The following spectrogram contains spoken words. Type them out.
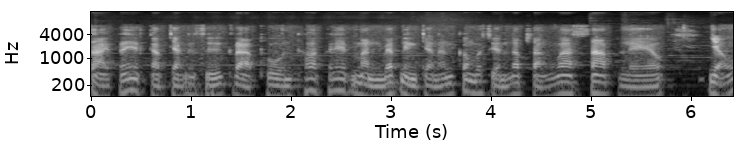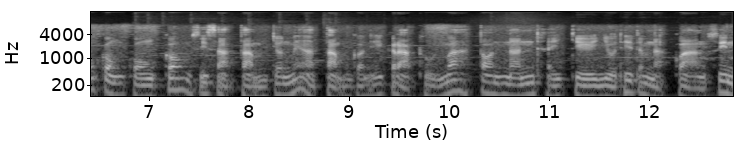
สายพระเนตรกลับจากหนังสือกราบทูลทอดพระเนตรมันแวบหนึ่งจากนั้นก็มาเสียนรับสั่งว่าทราบแล้ว เหยากงกงก้มศีรษะต่ำจนไม่อาจต่ำกว่านี้กราบทูลว่าตอนนั้นไถจืออยู่ที่ตำหนักกวางสิ้น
